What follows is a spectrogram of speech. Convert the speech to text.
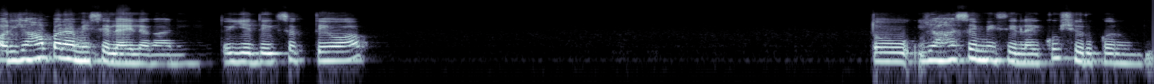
और यहाँ पर हमें सिलाई लगानी है। तो ये देख सकते हो आप। तो यहाँ से मैं सिलाई को शुरू करूँगी।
